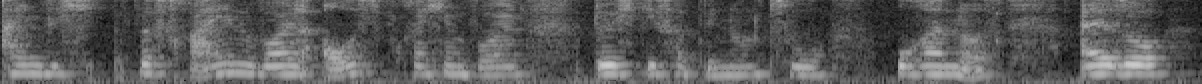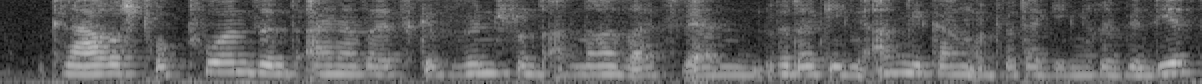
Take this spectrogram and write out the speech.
ein sich befreien wollen, ausbrechen wollen durch die Verbindung zu Uranus. Also klare Strukturen sind einerseits gewünscht und andererseits werden, wird dagegen angegangen und wird dagegen rebelliert.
